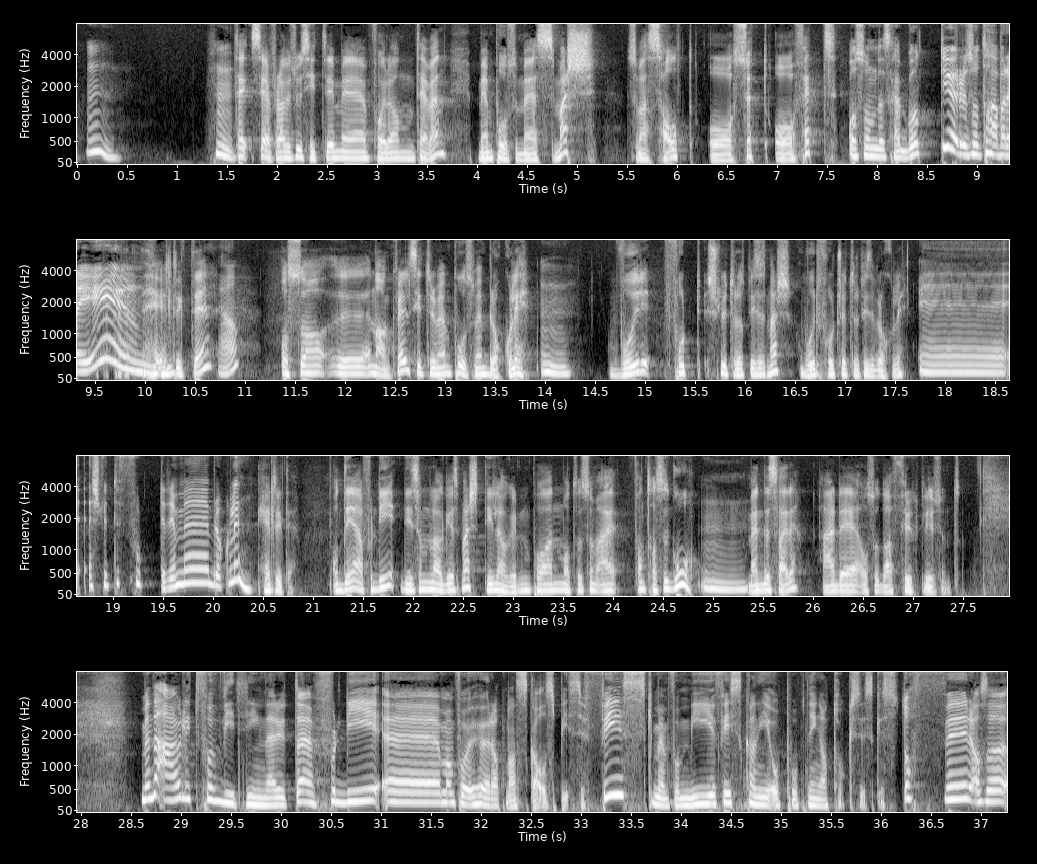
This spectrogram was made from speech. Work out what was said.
Tenk- Se for deg hvis du sitter med, foran TV-en med en pose med Smash, som er salt og søtt og fett. Og som det skal godt gjøres å ta bare inn! Helt riktig. Ja. Og så eh, en annen kveld sitter du med en pose med brokkoli. Hvor fort slutter du å spise Smash? Hvor fort slutter du å spise brokkoli? Eh, jeg slutter fortere med brokkolien. Helt riktig. Og det er fordi de som lager Smash, de lager den på en måte som er fantastisk god. Men dessverre er det også da fryktelig usunt. Men det er jo litt forvirring der ute. Fordi eh, man får jo høre at man skal spise fisk, men for mye fisk kan gi opphopning av toksiske stoffer. Altså,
